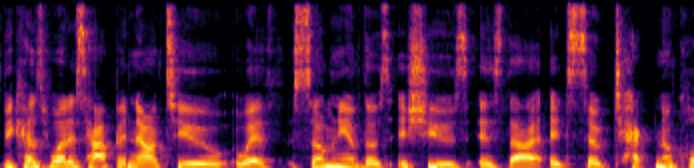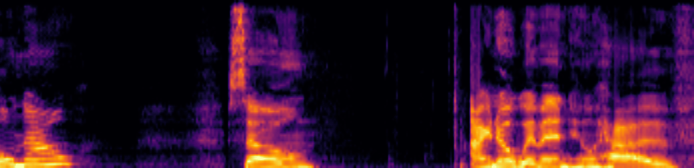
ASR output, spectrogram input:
because what has happened now too with so many of those issues is that it's so technical now. So I know women who have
